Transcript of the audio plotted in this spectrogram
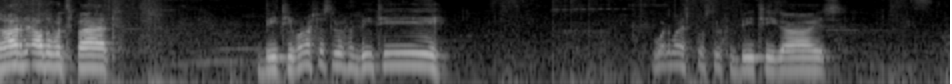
Not an Elderwood spat. BT. What am I supposed to do for BT? What am I supposed to do for BT, guys? Oh,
